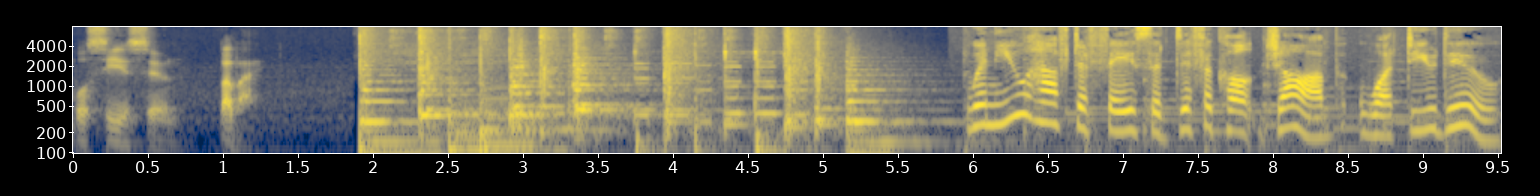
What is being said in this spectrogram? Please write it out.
We'll see you soon. Bye bye. When you have to face a difficult job, what do you do?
